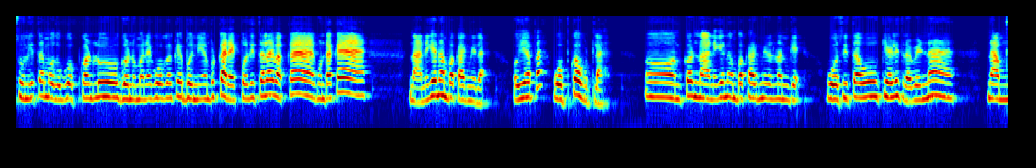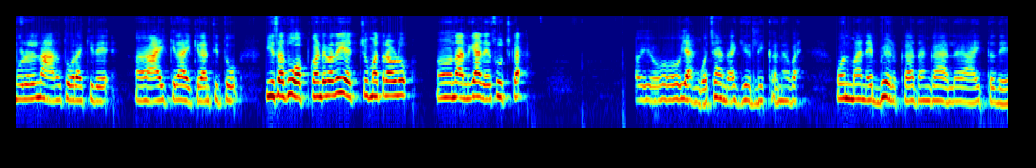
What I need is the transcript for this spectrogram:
ಸುನೀತಾ ಮದುವೆ ಒಪ್ಕೊಂಡ್ಲು ಗಂಡು ಮನೆಗೆ ಹೋಗೋಕೆ ಬನ್ನಿ ಅಂದ್ಬಿಟ್ಟು ಕರೆಕ್ಟ್ ಬಂದಿತ್ತಲ್ಲ ಇವಕ್ಕ, ಗುಂಡಕ್ಕೆ? ನನಗೆ ನಂಬಕ್ಕಾಗಲಿಲ್ಲ. ಅಯ್ಯಪ್ಪ, ಒಪ್ಕೊಬಿಟ್ಲ? ಅಂದ್ಕೊಂಡು ನನಗೆ ನಂಬಕ್ಕಾಗಲಿಲ್ಲ ನನಗೆ. ಓಸಿತಾವು ಕೇಳಿದ್ರ ಬೆಣ್ಣ ನಮ್ಮೂರಲ್ಲಿ ನಾನು ತೋರಾಕಿದೆ. ಆಯ್ಕಿಲ್ಲ ಆಯ್ಕಿಲ್ಲ ಅಂತಿತ್ತು. ಈ ಸತ್ತು ಒಪ್ಕೊಂಡಿರೋದೇ ಹೆಚ್ಚು ಮಾತ್ರ ಅವಳು. ನನಗೆ ಅದೇ ಸೂಚಕ. ಅಯ್ಯೋ, ಹೆಂಗೋ ಚೆನ್ನಾಗಿರ್ಲಿ ಕಣವ ಒಂದು ಮನೆ ಬೆಳ್ಕಾದಂಗೆ ಅಲ್ಲ ಆಯ್ತದೆ.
